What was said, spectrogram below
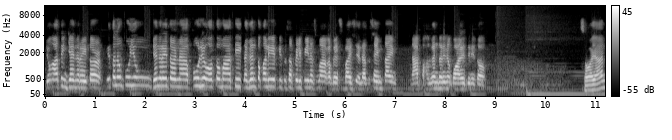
yung ating generator. Ito lang po yung generator na fully automatic na ganito kaliit dito sa Pilipinas mga ka-best buys and at the same time, napakaganda rin ang quality nito. So ayan.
